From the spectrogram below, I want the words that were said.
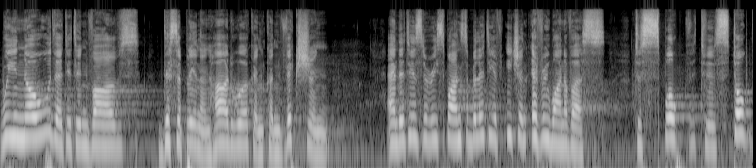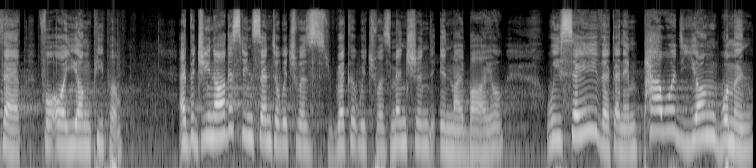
We know that it involves discipline and hard work and conviction, and it is the responsibility of each and every one of us to, spoke, to stoke that for our young people. At the Jean Augustine Center, which was, which was mentioned in my bio, we say that an empowered young woman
